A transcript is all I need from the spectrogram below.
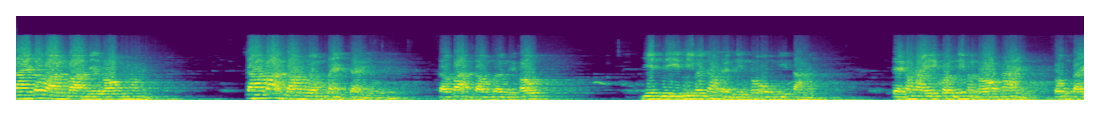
นายตะวันบานในร้องไห้ชาวบ้านชาวเมืองแปลกใจชาวบ้านชาวเมืองเนี่ยเขายินดีที่พระเจ้าแผ่นดินพระองค์นี้ตายแต่ทำไมคนนี้มันร้องไห้สงสัย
